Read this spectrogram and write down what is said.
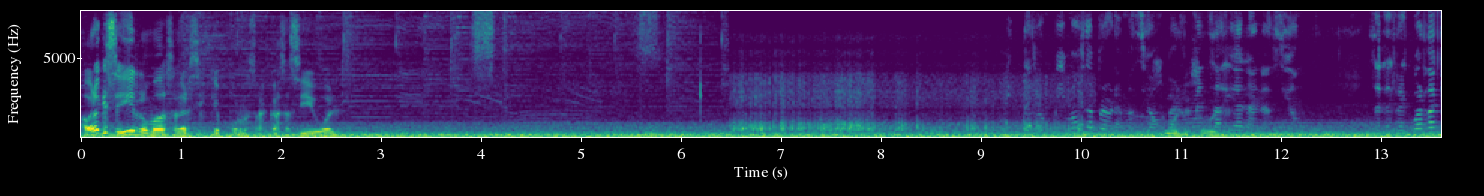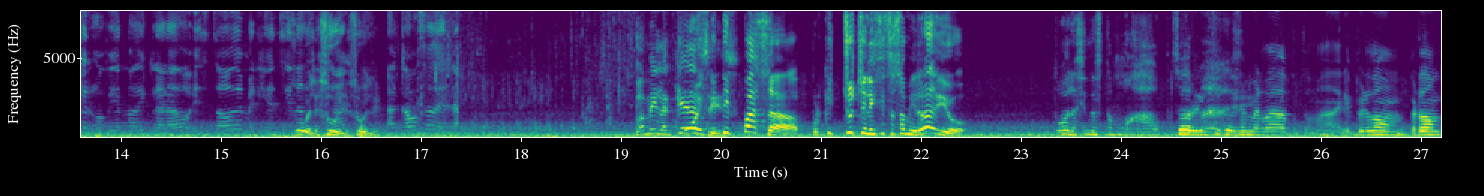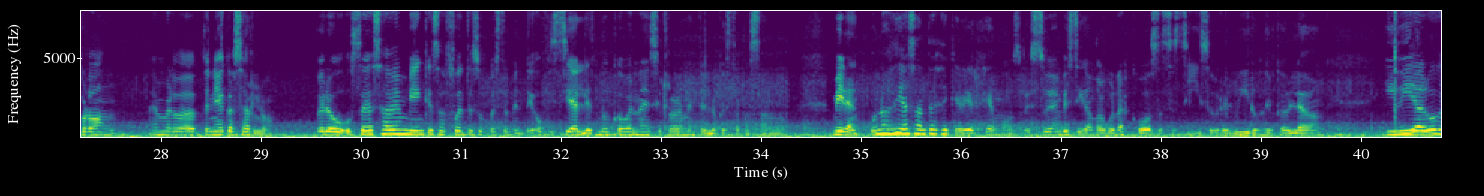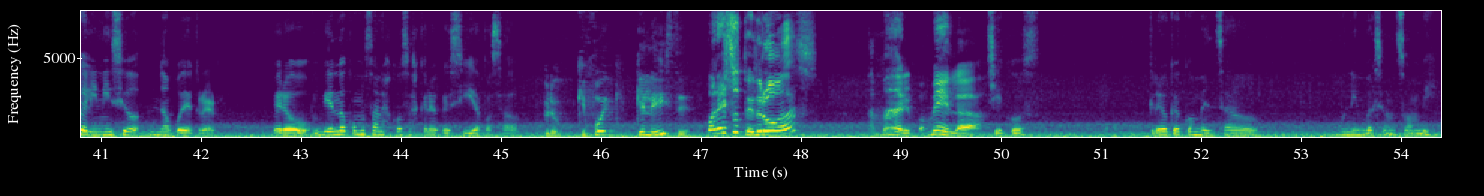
Habrá que seguir nomás a ver si es que por nuestras casas sigue igual. Interrumpimos la programación para un Súbele, súbele. mensaje a la nación. Se les recuerda que el gobierno ha declarado estado de emergencia Súbele, nacional súbele, súbele. a causa de la Pamela, ¿qué ¡Oye, qué te pasa! ¿Por qué chucha le hiciste eso a mi radio? Todo el asiento está mojado. puta Sorry, madre. chicos, en verdad, puta madre. Perdón, perdón, perdón. En verdad, tenía que hacerlo. Pero ustedes saben bien que esas fuentes supuestamente oficiales nunca van a decir realmente lo que está pasando. Miren, unos días antes de que viajemos, estuve investigando algunas cosas así sobre el virus del que hablaban y vi algo que al inicio no podía creer. Pero viendo cómo están las cosas, creo que sí ha pasado. ¿Pero qué fue? ¿Qué, qué leíste? ¿Para eso te drogas? ¡La madre, Pamela! Chicos, creo que ha comenzado una invasión zombie.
